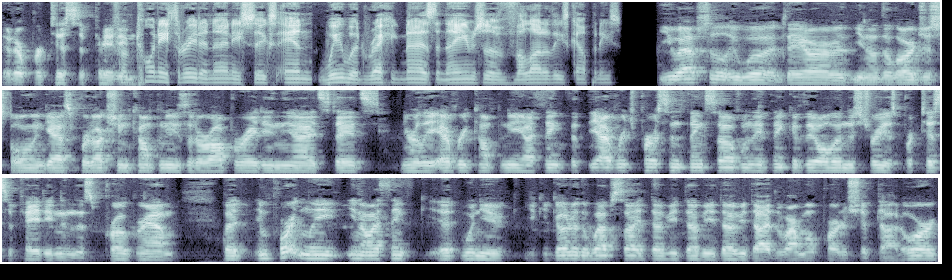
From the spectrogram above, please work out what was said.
that are participating. From 23 to 96. And we would recognize the names of a lot of these companies? You absolutely would. They are, you know, the largest oil and gas production companies that are operating in the United States. Nearly every company I think that the average person thinks of when they think of the oil industry is participating in this program. But importantly, you know, I think it, when you you could go to the website www.environmentalpartnership.org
